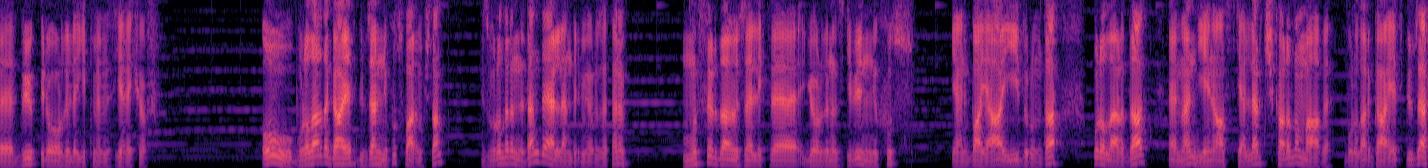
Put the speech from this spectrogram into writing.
e, büyük bir orduyla gitmemiz gerekiyor. Oo, buralarda gayet güzel nüfus varmış lan. Biz buraları neden değerlendirmiyoruz efendim? Mısır'da özellikle gördüğünüz gibi nüfus yani bayağı iyi durumda. Buralarda hemen yeni askerler çıkaralım abi. Buralar gayet güzel.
